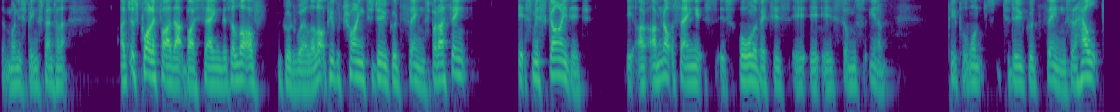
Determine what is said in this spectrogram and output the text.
that money's being spent on that. I'll just qualify that by saying there's a lot of goodwill, a lot of people trying to do good things, but I think it's misguided. I'm not saying it's, it's all of it is, is some, you know, people want to do good things and help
